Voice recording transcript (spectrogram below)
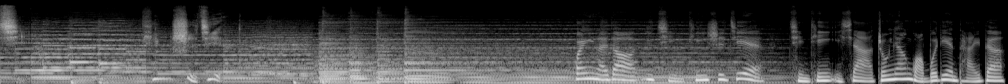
起听世界，欢迎来到一起听世界，请听一下中央广播电台的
